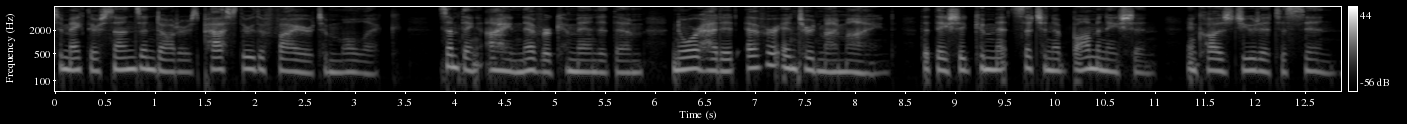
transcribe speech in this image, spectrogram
to make their sons and daughters pass through the fire to Molech something I never commanded them, nor had it ever entered my mind that they should commit such an abomination and cause Judah to sin.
